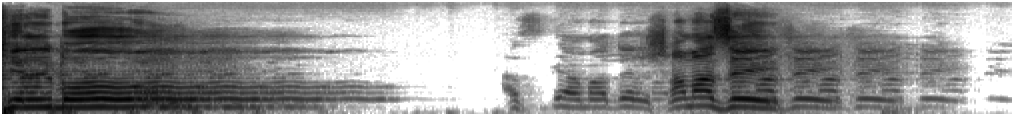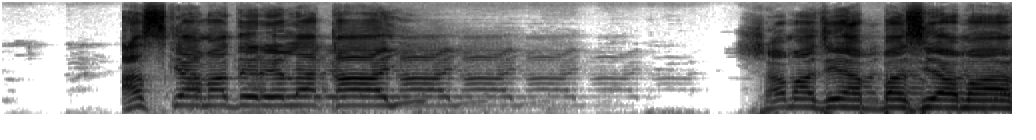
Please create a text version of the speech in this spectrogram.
খেলব। আজকে আমাদের সমাজে, আজকে আমাদের এলাকায়, সমাজে আব্বাসী আমার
